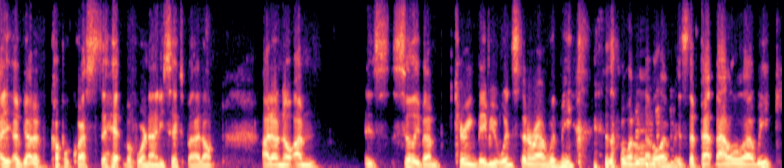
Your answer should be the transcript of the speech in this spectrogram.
I, I've got a couple quests to hit before 96, but I don't. I don't know. I'm. It's silly, but I'm carrying baby Winston around with me because I want to level him. It's the pet battle uh, week.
